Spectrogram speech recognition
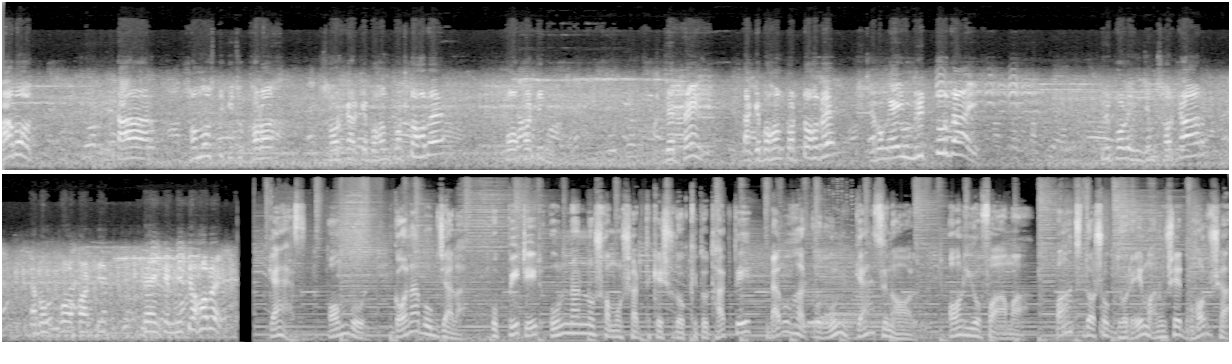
বাবদ তার সমস্ত কিছু খরচ সরকারকে বহন করতে হবে। কোঅপারেটিভ যে ব্যাংক তাকে বহন করতে হবে। এবং এই মৃত্যুর দায় ত্রিপল ইঞ্জিন সরকার এবং ব্যাংকে নিতে হবে। গ্যাস, অম্বল, গলা বুক জ্বালা ও পেটের অন্যান্য সমস্যার থেকে সুরক্ষিত থাকতে ব্যবহার করুন গ্যাস নল, অরিও ফার্মা। পাঁচ দশক ধরে মানুষের ভরসা।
